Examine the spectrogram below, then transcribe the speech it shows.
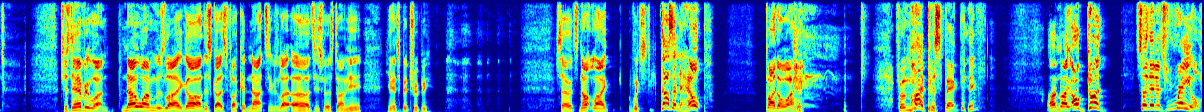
Just everyone. No one was like, "Oh, this guy's fucking nuts." He was like, "Oh, it's his first time here. Yeah, it's a bit trippy." so it's not like, which doesn't help, by the way. From my perspective, I'm like, "Oh, good. So then it's real."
